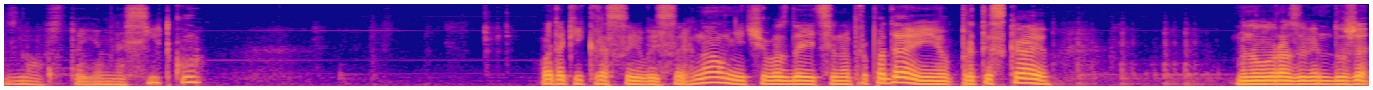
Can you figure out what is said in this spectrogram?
знов стаємо на сітку. Отакий красивий сигнал, нічого, здається, не пропадає, я його притискаю. Минулого разу він дуже,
